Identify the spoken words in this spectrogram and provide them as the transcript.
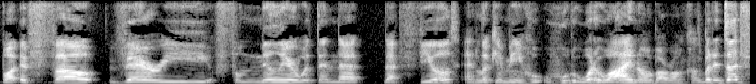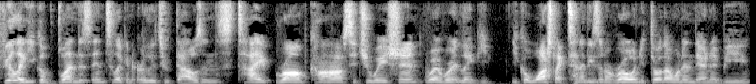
but it felt very familiar within that that field and look at me. Who, who what do i know about rom-coms? But it did feel like you could blend this into like an early 2000s type rom-com situation where, where like you, you could watch like 10 of these in a row and you throw that one in there and it'd be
